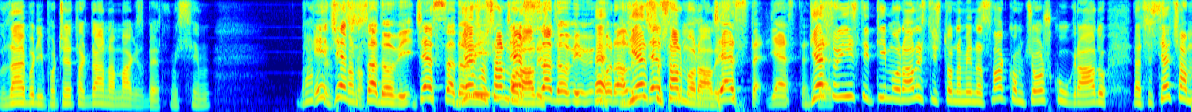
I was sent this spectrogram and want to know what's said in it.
najbolji početak dana Max Bet. Mislim, brate, E, gdje su sad ovi, gdje su sad Gdje ovi, su sad gdje su sad ovi E, moralisti? gdje su sad moralisti? Jeste, jeste. Gdje su isti ti moralisti što nam je na svakom ćošku u gradu? Da se sjećam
